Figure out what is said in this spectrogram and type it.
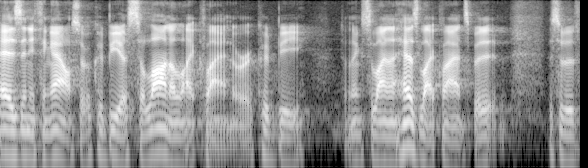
as anything else. So it could be a Solana light client, or it could be something Solana has light clients, but it, the sort of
